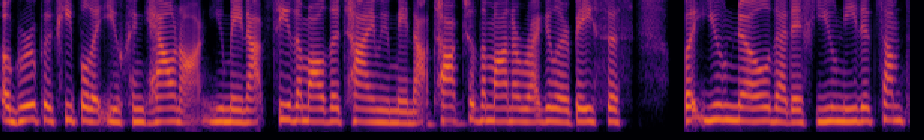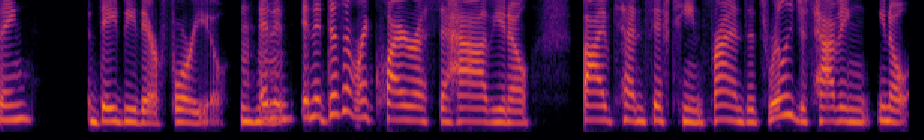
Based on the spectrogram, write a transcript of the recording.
a group of people that you can count on you may not see them all the time you may not talk mm-hmm. to them on a regular basis but you know that if you needed something they'd be there for you mm-hmm. and it and it doesn't require us to have you know 5 10 15 friends it's really just having you know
